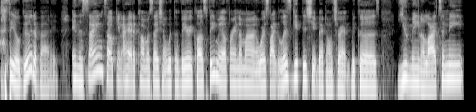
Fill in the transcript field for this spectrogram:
I feel good about it. In the same token, I had a conversation with a very close female friend of mine where it's like, let's get this shit back on track because you mean a lot to me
